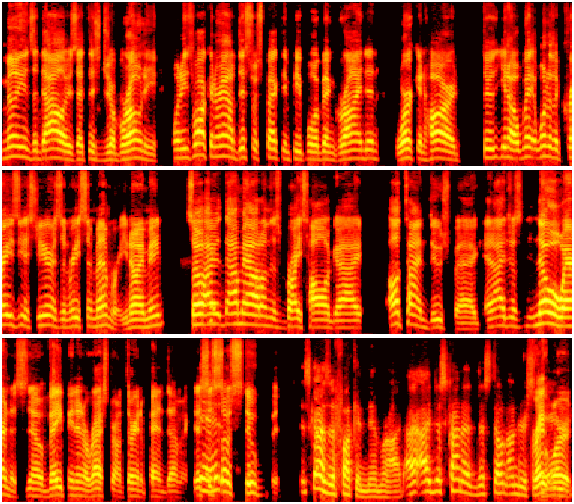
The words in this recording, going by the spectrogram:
millions of dollars at this jabroni when he's walking around disrespecting people who have been grinding, working hard through, you know, one of the craziest years in recent memory. You know what I mean? So I, I'm out on this Bryce Hall guy all-time douchebag, and I just no awareness, you know, vaping in a restaurant during a pandemic. This Yeah, is so stupid. this guy's a fucking Nimrod. I, I just kind of just don't understand. Great word.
